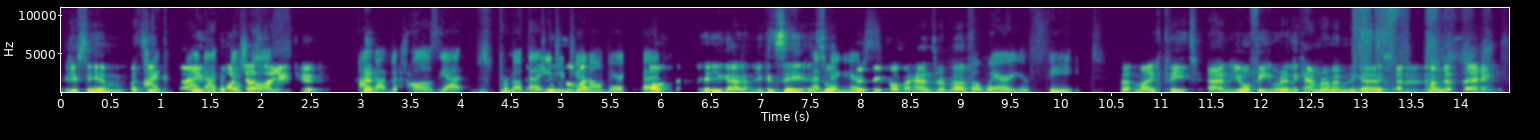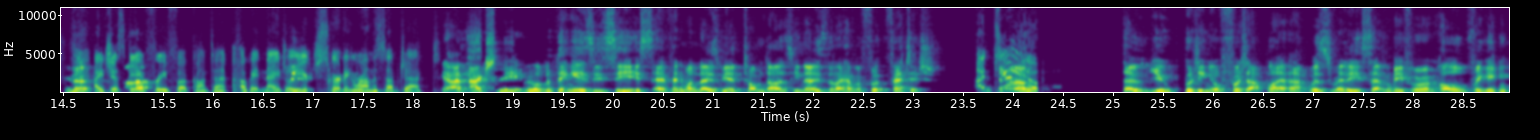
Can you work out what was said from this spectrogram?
Did you see him? I see. I- now I you can got watch us on. YouTube. I got visuals. Yeah, Just promote that Visuals YouTube on my- channel. Very good. Oh, here you go. You can see it's Ten all fingers. people. My hands are above. But where are your feet? But my feet and your feet were in the camera a moment ago. So I'm just saying, you know. I just Uh, gave free foot content. Okay, Nigel, you're skirting around the subject. Yeah. And actually, well, the thing is, you see, is if anyone knows me, and Tom does, he knows that I have a foot fetish. I do. Um, So you putting your foot up like that was really sent me for a whole frigging.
